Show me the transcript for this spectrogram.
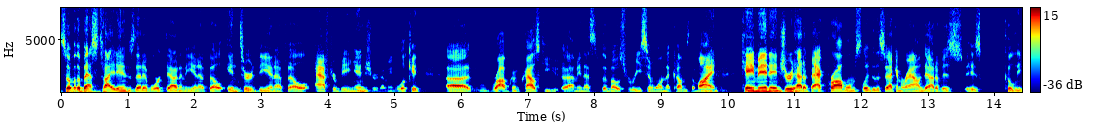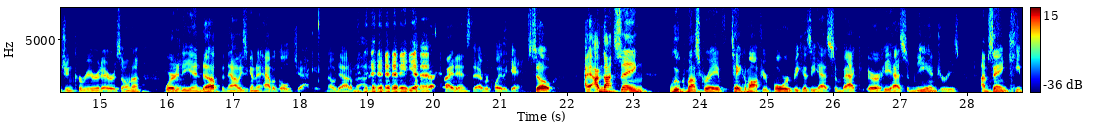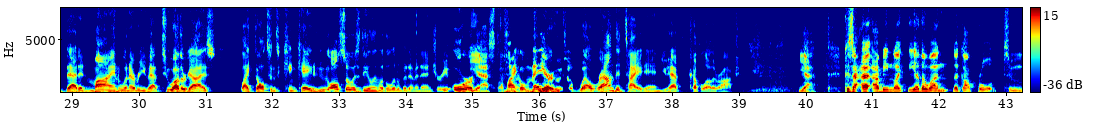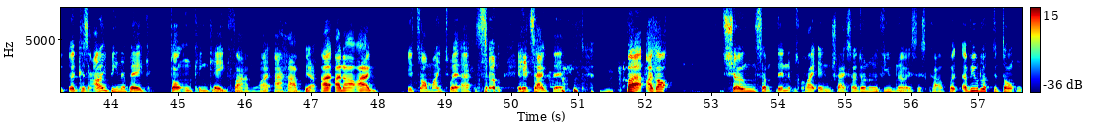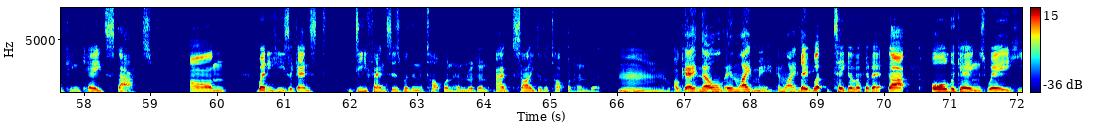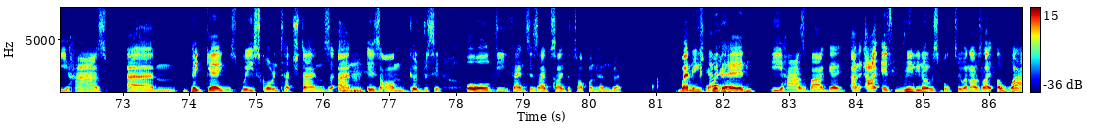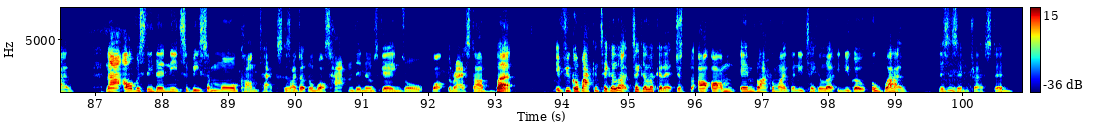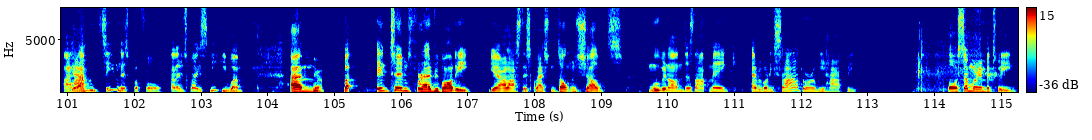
some of the best tight ends that have worked out in the NFL entered the NFL after being injured. I mean, look at uh, Rob Gronkowski. I mean, that's the most recent one that comes to mind. Came in injured, had a back problem, slid to the second round out of his his collegiate career at Arizona. Where did he end up? And now he's going to have a gold jacket, no doubt about it. One of the yeah, tight ends to ever play the game. So I, I'm not saying Luke Musgrave take him off your board because he has some back or he has some knee injuries. I'm saying keep that in mind whenever you have two other guys like Dalton Kincaid, who also is dealing with a little bit of an injury, or yes, that's right. Michael Mayer, who's a well-rounded tight end. You have a couple other options. Yeah, because I, I mean, like the other one that got brought to, uh, because I've been a big Dalton Kincaid fan, right? I have been, Yeah. I, and I, I, it's on my Twitter, so it's out there. but I got shown something that was quite interesting. I don't know if you've noticed this, Carl, but have you looked at Dalton Kincaid's stats on when he's against defenses within the top 100 and outside of the top 100? Hmm. okay, no, enlighten me. Enlighten me. but take a look at it. That all the games where he has um big games where he's scoring touchdowns and Mm-hmm. is on good receive, all defenses outside the top 100. When he's Okay. within, he has a bad game, and I, it's really noticeable too. And I was like, oh wow. Now, obviously, there needs to be some more context because I don't know what's happened in those games or what the rest are. But if you go back and take a look, take a look at it, just I'm in black and white, when you take a look and you go, oh, wow, this is interesting. I Yeah. haven't seen this before. And it was quite a sneaky one. Um, Yeah. But in terms for everybody, yeah, I'll ask this question Dalton Schultz, moving on, does that make everybody sad or are we happy? Or somewhere in between?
